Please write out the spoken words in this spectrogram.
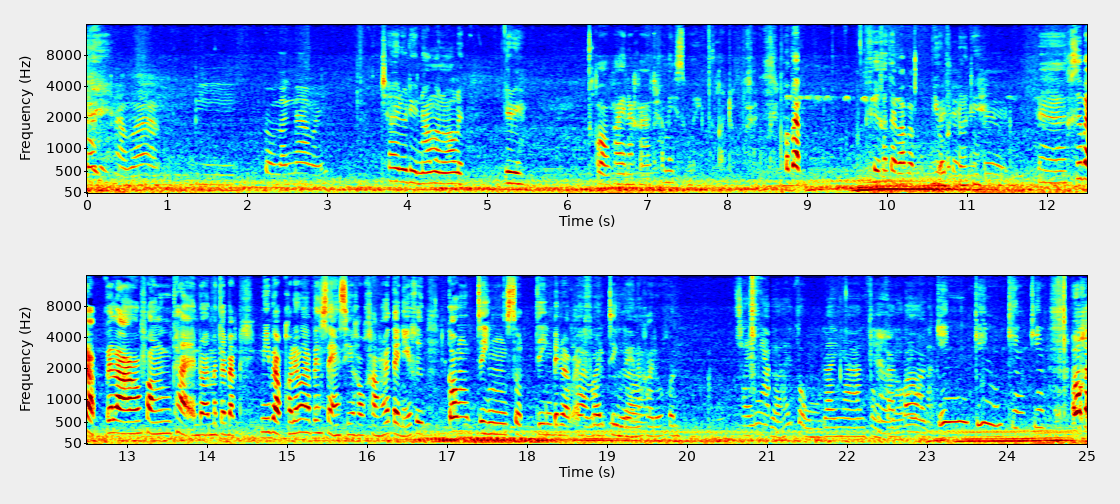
ก็ถึงถามว่ามีโฟมล้างหน้าไหม ใช่ดูดิหน้ามันมากเลย ดูดิ ขออภัยนะคะ ถ้าไม่สวยขอโทษค่ะ เพราะแบบ คือเข้าใจว่าแบบอยู่บนรถไงเออคือแบบเวลาฟังถ่าย Android มันจะแบบมีแบบเขาเรียกว่าไงเป็นแสงสีขาวๆให้แต่นี้คือกล้องจริงสดจริงเป็นแบบไอโฟนจริงเลยนะคะทุกคน ใช้งานเหลือให้ ส่งรายงานส่งการบ้านอะกิ้งกิ้งกิ้งกิ้งโอเค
